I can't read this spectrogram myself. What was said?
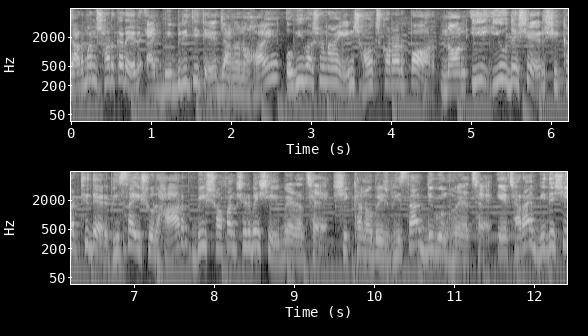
জার্মান সরকারের এক বিবৃতিতে জানানো হয়, অভিবাসন আইন সহজ করার পর নন ইইউ দেশের শিক্ষার্থীদের ভিসা ইস্যুর হার বিশ শতাংশের বেশি বেড়েছে। শিক্ষানবিশ ভিসা দ্বিগুণ হয়েছে। এছাড়া বিদেশি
